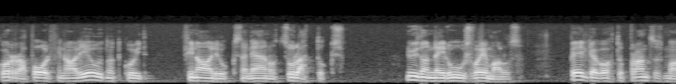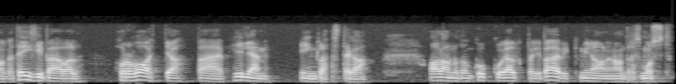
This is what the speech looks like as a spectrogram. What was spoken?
korra poolfinaali jõudnud, kuid finaali uks on jäänud suletuks. nüüd on neil uus võimalus. Belgia kohtub Prantsusmaaga teisipäeval, Horvaatia päev hiljem inglastega. alanud on Kuku jalgpallipäevik, mina olen Andres Must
